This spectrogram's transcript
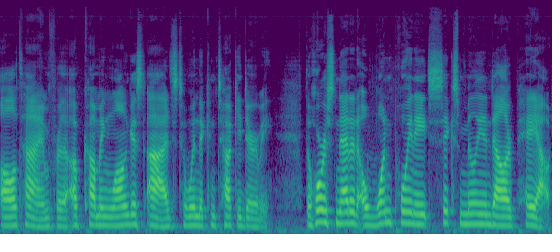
all time for the upcoming longest odds to win the Kentucky Derby. The horse netted a $1.86 million payout.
